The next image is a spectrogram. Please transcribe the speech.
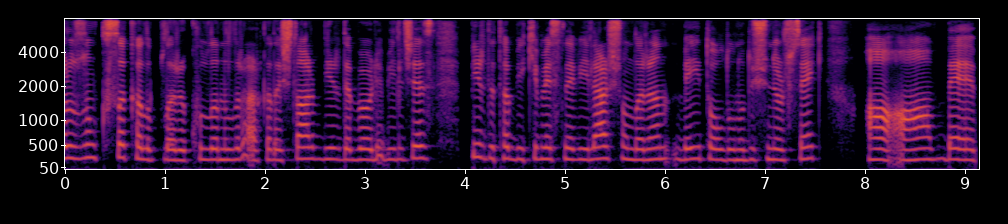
Aruz'un kısa kalıpları kullanılır arkadaşlar. Bir de böyle bileceğiz. Bir de tabii ki mesneviler şunların beyit olduğunu düşünürsek A, A, B,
